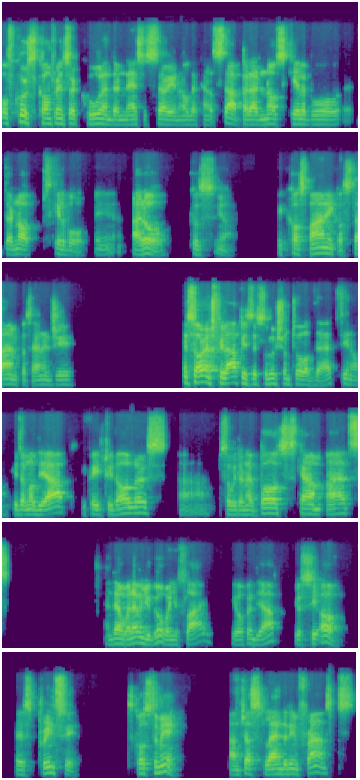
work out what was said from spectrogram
of course conferences are cool and they're necessary and all that kind of stuff but are not scalable they're not scalable uh, at all because you know it costs money, it costs time, it costs energy. And so Orange Pill app is the solution to all of that. You know, you download the app, you pay three dollars, uh, so we don't have bots, scam ads. And then wherever you go, when you fly, you open the app, you see, oh, there's Princey. It's close to me. I'm just landed in France.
